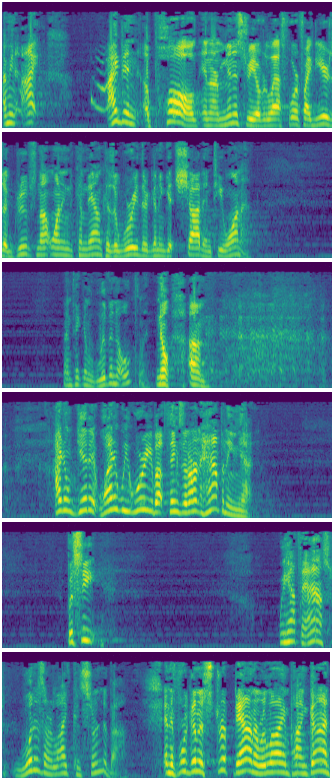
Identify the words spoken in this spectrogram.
I mean, I, I've been appalled in our ministry over the last four or five years of groups not wanting to come down because they're worried they're going to get shot in Tijuana. I'm thinking, live in Oakland. No, um, I don't get it. Why do we worry about things that aren't happening yet? But see, we have to ask, what is our life concerned about? And if we're going to strip down and rely upon God,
